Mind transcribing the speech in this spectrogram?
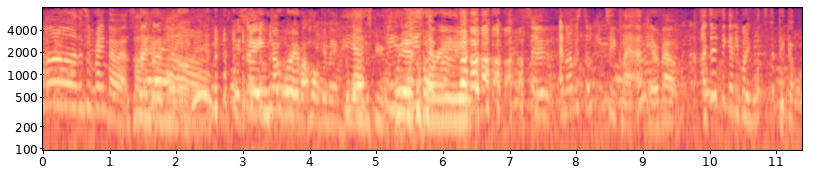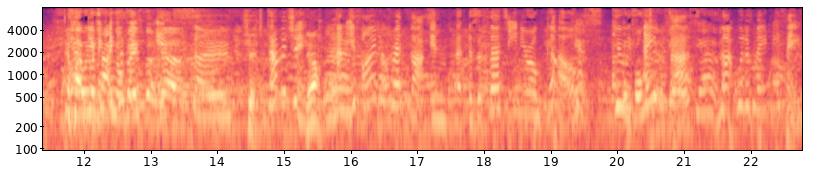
Oh, there's a rainbow outside. rainbow Oh. It's saying, don't worry about hot gimmick. The world is beautiful. please, We're please don't sorry. worry. so, and I was talking to Claire earlier about. I don't think anybody wants to pick up. Yeah, Hot we were Gimmick chatting on because it's- Facebook, It's, yeah. so Shit. damaging. Yeah. And if I'd have read that in uh, as a 13-year-old girl, Yes. who is Informative, aimed yes, at, yeah. that would have made me think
